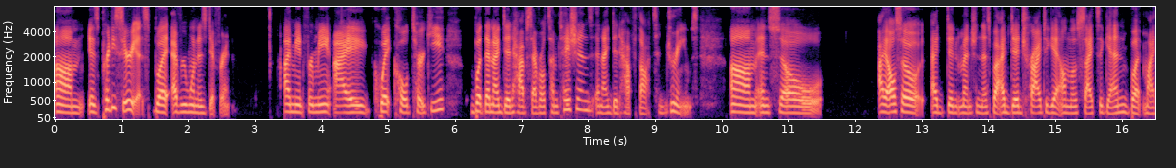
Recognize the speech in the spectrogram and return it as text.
um, is pretty serious, but everyone is different. I mean, for me, I quit cold turkey, but then I did have several temptations and I did have thoughts and dreams. Um, and so I also I didn't mention this, but I did try to get on those sites again, but my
